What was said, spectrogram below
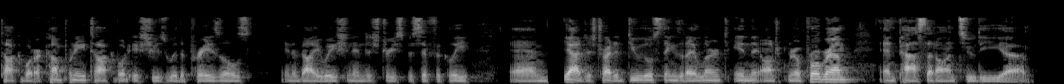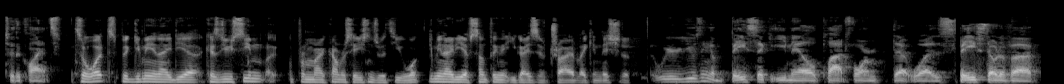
talk about our company, talk about issues with appraisals in the valuation industry specifically, and yeah, just try to do those things that I learned in the entrepreneurial program and pass that on to the uh, to the clients. So, what's but give me an idea because you seem from my conversations with you. What give me an idea of something that you guys have tried, like initiative. We were using a basic email platform that was based out of a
